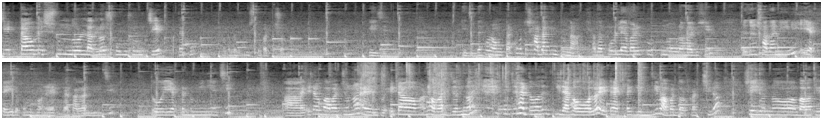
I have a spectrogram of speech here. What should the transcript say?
চেকটাও বেশ সুন্দর লাগল, সরু সরু চেক, দেখো বুঝতে পারছ? এই যে। এই দেখো, রংটা খুব একটা সাদা কিন্তু না। সাদা পরলে আবার একটু নোংরা হয় বেশি। সেই জন্য সাদা নিয়ে নিই এই একটা এইরকম ধরনের একটা কালার নিয়েছি। তো এই একটা লুঙ্গি নিয়েছি। আর এটাও বাবার জন্য এটাও আমার বাবার জন্যই। এটা তোমাদের কি দেখাবো বলো? এটা একটা গেঞ্জি বাবার দরকার ছিল। সেই জন্য বাবাকে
